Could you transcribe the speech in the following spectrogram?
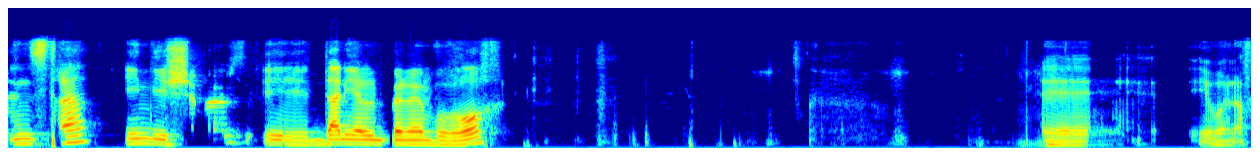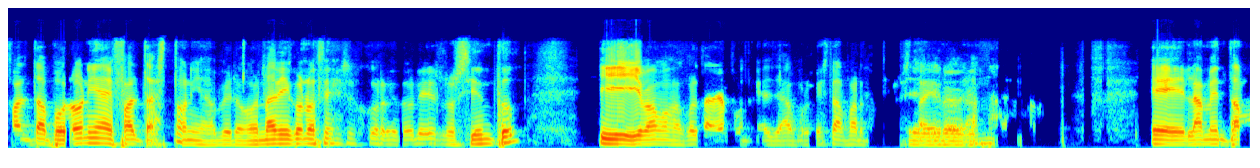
Menstra, Indy Shepard y Daniel Beneburg. Eh, y bueno, falta Polonia y falta Estonia, pero nadie conoce esos corredores, lo siento. Y vamos a cortar el podcast ya, porque esta parte Sí, está manos. Eh, lamentamos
